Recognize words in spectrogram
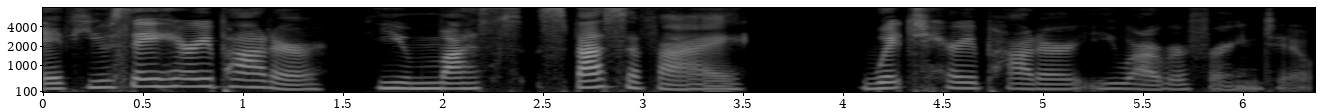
If you say Harry Potter, you must specify which Harry Potter you are referring to.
